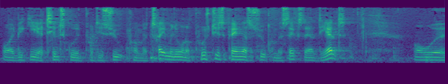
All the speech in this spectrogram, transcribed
hvor vi giver tilskud på de 7,3 millioner plus disse penge, altså 7,6 alt i alt. Og øh,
